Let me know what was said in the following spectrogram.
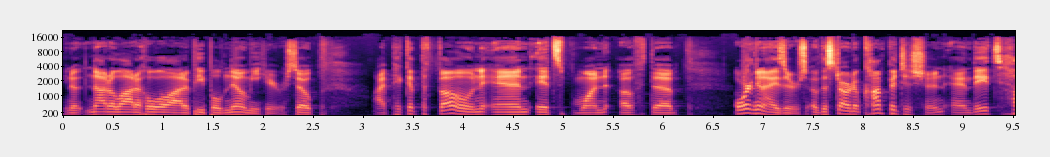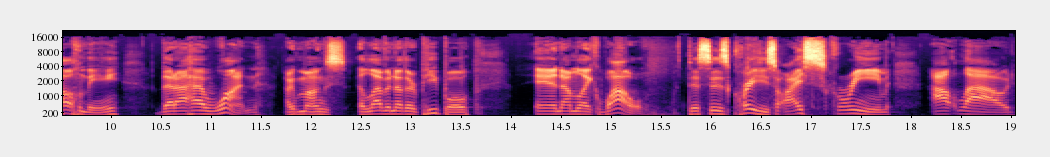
you know, not a lot, a whole lot of people know me here. So I pick up the phone, and it's one of the organizers of the startup competition, and they tell me that I have won amongst 11 other people. And I'm like, wow, this is crazy. So I scream out loud,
